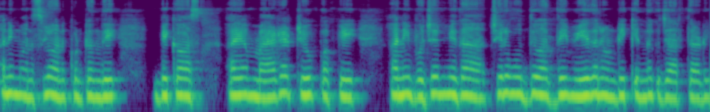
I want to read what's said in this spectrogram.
అని మనసులో అనుకుంటుంది. Because I mad at you puppy అని భుజం మీద చిరుముద్దు అద్ది మీద నుండి కిందకు జారుతాడు.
